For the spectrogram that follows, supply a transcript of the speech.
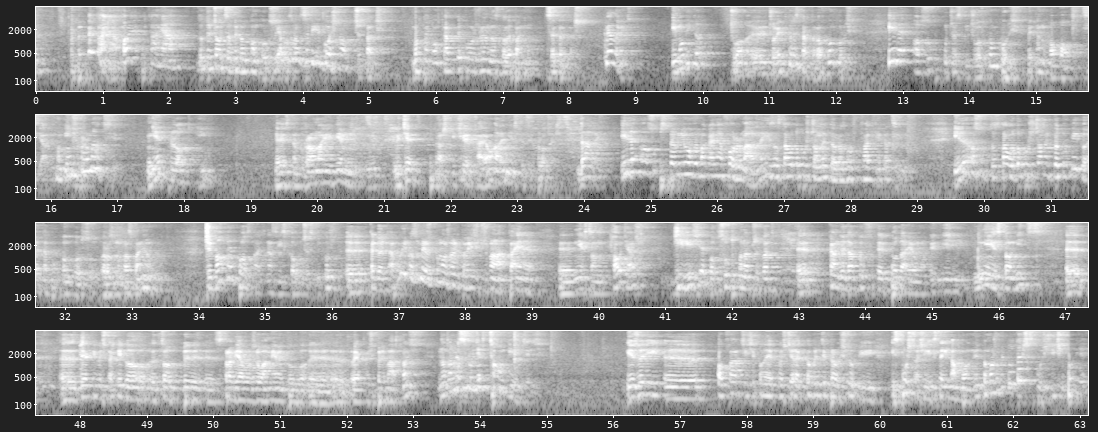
pytania, moje pytania dotyczące tego konkursu. Ja pozwolę sobie je głośno odczytać, bo taką kartkę położyłem na stole pani sekretarz. Mianowicie, i mówi to czło- człowiek, który startował w konkursie. Ile osób uczestniczyło w konkursie? Pytam o oficjalną informację, nie plotki, ja jestem wrona i wiem, gdzie ptaszki ćwierkają, ale nie tych plotek. Dalej. Ile osób spełniło wymagania formalne i zostało dopuszczonych do rozmów kwalifikacyjnych? Ile osób zostało dopuszczonych do drugiego etapu konkursu? Rozmowa z panią. Czy mogę poznać nazwisko uczestników y, tego etapu? I rozumiem, że tu można mi powiedzieć, proszę pana, fajne, y, nie chcą, chociaż dziwię się, bo w Słupsku na przykład y, kandydatów podają i nie jest to nic jakiegoś takiego, co by sprawiało, że łamiemy tu jakąś prywatność. Natomiast ludzie chcą wiedzieć. Jeżeli otwarcie się podaje w kościele, kto będzie brał ślub i, i spuszcza się ich z tej ambony, to możemy tu też spuścić i powiedzieć.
